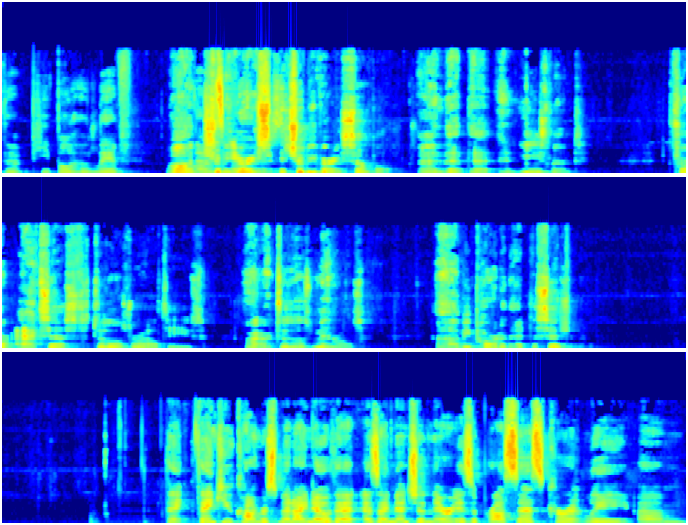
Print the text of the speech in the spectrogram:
the people who live Well, it should be very, it should be very simple, and that, that an easement for access to those royalties or, or to those minerals uh, be part of that decision. Th- Thank you, Congressman. I know that, as I mentioned, there is a process. Currently, um,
